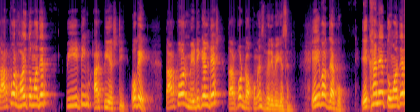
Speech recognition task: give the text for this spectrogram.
তারপর হয় তোমাদের পিইটি আর পিএসটি ওকে তারপর মেডিকেল টেস্ট তারপর ডকুমেন্টস ভেরিফিকেশন এইবার দেখো, এখানে তোমাদের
